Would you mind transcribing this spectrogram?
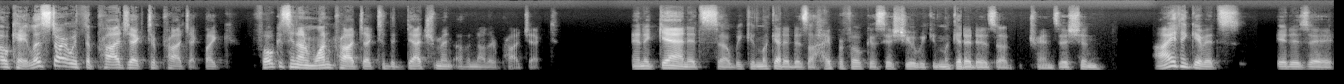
okay, let's start with the project to project, like focusing on one project to the detriment of another project. And again, it's uh, we can look at it as a hyperfocus issue. We can look at it as a transition. I think if it's it is a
